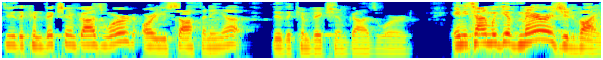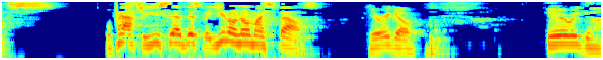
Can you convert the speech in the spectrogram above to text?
through the conviction of God's Word, or are you softening up through the conviction of God's Word? Anytime we give marriage advice, well, Pastor, you said this, but you don't know my spouse. Here we go. Here we go.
